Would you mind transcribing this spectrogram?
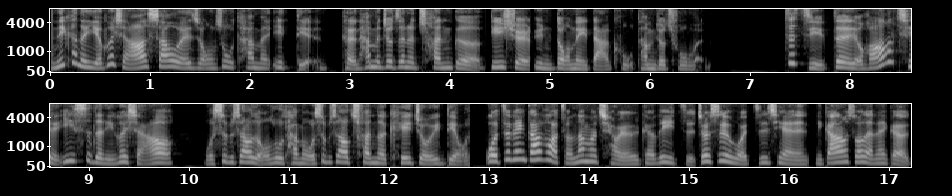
你可能也会想要稍微融入他们一点，可能他们就真的穿个 T 恤、运动内搭裤，他们就出门。自己对，好像潜意识的你会想要，我是不是要融入他们？我是不是要穿的 casual 一点？我我这边刚好就那么巧有一个例子，就是我之前你刚刚说的那个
